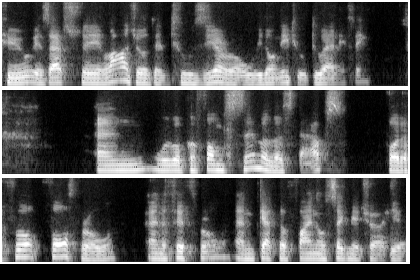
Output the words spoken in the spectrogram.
2 is actually larger than two zero, we don't need to do anything. And we will perform similar steps for the fourth row and the fifth row and get the final signature here.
